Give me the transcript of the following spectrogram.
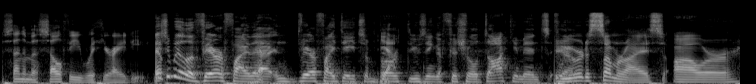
send them a selfie with your ID. You should be able to verify that and verify dates of Yeah. birth using official documents. if we were to summarize our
